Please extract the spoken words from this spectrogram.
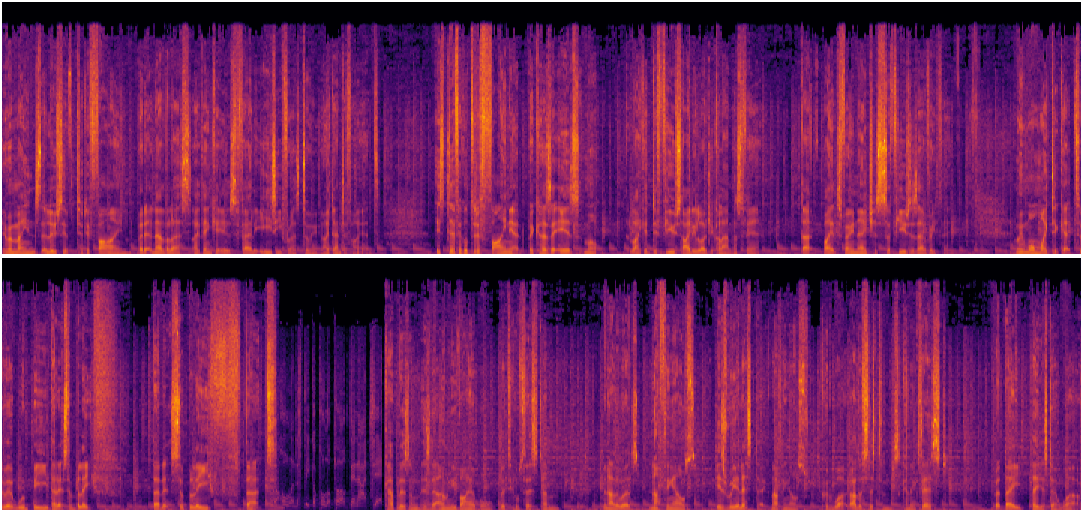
it remains elusive to define, but it, nevertheless, I think it is fairly easy for us to identify it. It's difficult to define it because it is more like a diffuse ideological atmosphere that, by its very nature, suffuses everything. I mean, one way to get to it would be that it's a belief, that it's a belief that capitalism is the only viable political system. In other words, nothing else is realistic, nothing else could work. Other systems can exist, but they, they just don't work.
